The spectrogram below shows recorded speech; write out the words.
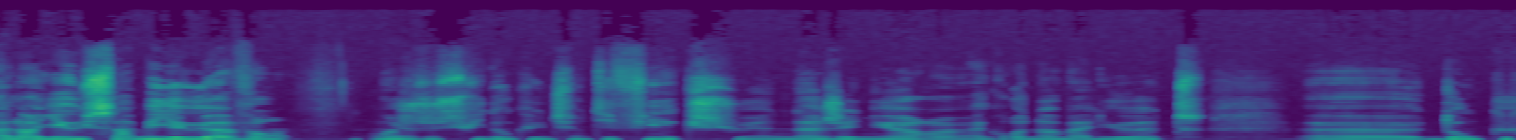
Alors il y a eu ça, mais il y a eu avant. Moi, je suis donc une scientifique, je suis un ingénieur agronome à Lieut. donc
